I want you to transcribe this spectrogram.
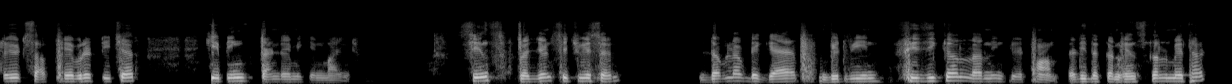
traits of favorite teacher, keeping pandemic in mind. Since present situation developed a gap between physical learning platform, that is the conventional method,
